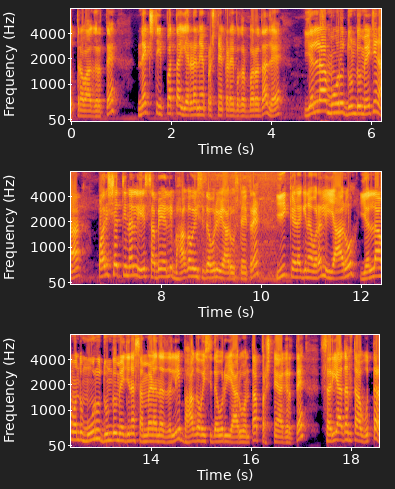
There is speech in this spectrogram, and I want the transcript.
ಉತ್ತರವಾಗಿರುತ್ತೆ. ನೆಕ್ಸ್ಟ್ ಇಪ್ಪತ್ತ ಎರಡನೇ ಪ್ರಶ್ನೆ ಕಡೆ ಬರೋದಾದ್ರೆ, ಎಲ್ಲ ಮೂರು ದುಂಡು ಮೇಜಿನ ಪರಿಷತ್ತಿನಲ್ಲಿ ಸಭೆಯಲ್ಲಿ ಭಾಗವಹಿಸಿದವರು ಯಾರು ಸ್ನೇಹಿತರೆ? ಈ ಕೆಳಗಿನವರಲ್ಲಿ ಯಾರು? ಎಲ್ಲ ಒಂದು ಮೂರು ದುಂಡು ಮೇಜಿನ ಸಮ್ಮೇಳನದಲ್ಲಿ ಭಾಗವಹಿಸಿದವರು ಯಾರು ಅಂತ ಪ್ರಶ್ನೆ ಆಗಿರುತ್ತೆ ಸರಿಯಾದಂತಹ ಉತ್ತರ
